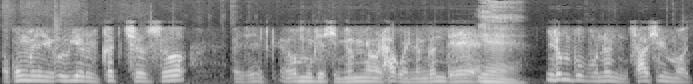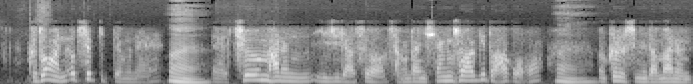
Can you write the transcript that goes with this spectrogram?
공무원의 의결을 거쳐서 이제 업무 개시 명령을 하고 있는 건데 예. 이런 부분은 사실 뭐 그동안 없었기 때문에 예. 예, 처음 하는 일이라서 상당히 생소하기도 하고 예. 어, 그렇습니다만은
